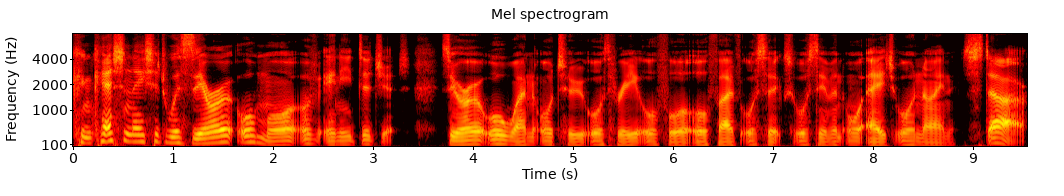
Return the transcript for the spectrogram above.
concatenated with 0 or more of any digit. 0 or 1 or 2 or 3 or 4 or 5 or 6 or 7 or 8 or 9 star.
